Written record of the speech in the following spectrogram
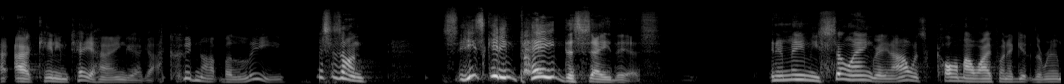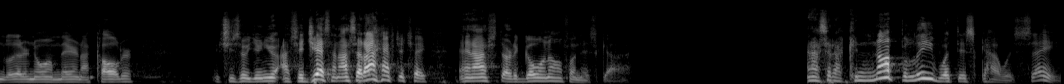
I, I can't even tell you how angry I got. I could not believe this is on, he's getting paid to say this. And it made me so angry. And I always call my wife when I get to the room to let her know I'm there. And I called her. And she said, you I said, yes. And I said, I have to tell you. And I started going off on this guy. And I said, I cannot believe what this guy was saying.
